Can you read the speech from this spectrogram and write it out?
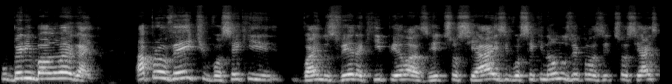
o Berimbau no é. Aproveite, você que vai nos ver aqui pelas redes sociais e você que não nos vê pelas redes sociais,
